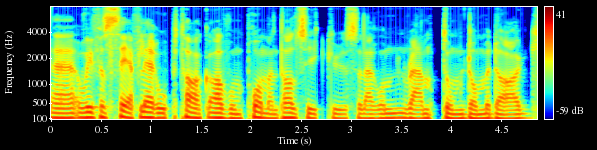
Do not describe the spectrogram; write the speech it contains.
Uh, og vi får se flere opptak av henne på mentalsykehuset der hun ranter om dommedag,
